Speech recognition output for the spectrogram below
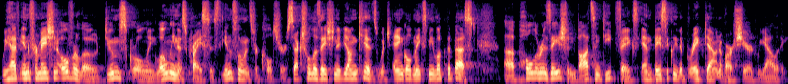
we have information overload, doom scrolling, loneliness crisis, the influencer culture, sexualization of young kids, which angle makes me look the best, uh, polarization, bots and deepfakes, and basically the breakdown of our shared reality.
